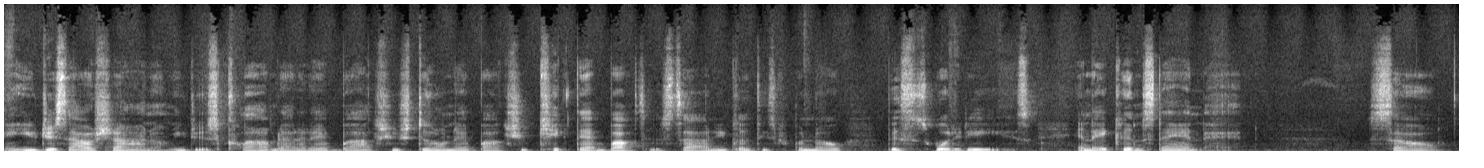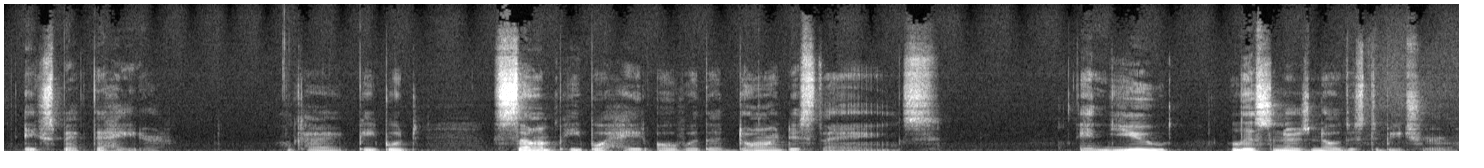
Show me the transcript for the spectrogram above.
and you just outshine them. You just climbed out of that box, you stood on that box, you kicked that box to the side, you let these people know this is what it is. And they couldn't stand that. So expect a hater. Okay? People, some people hate over the darndest things. And you listeners know this to be true.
